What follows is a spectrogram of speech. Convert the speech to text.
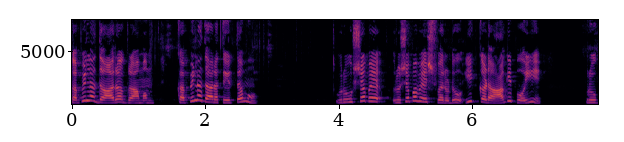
కపిలధార గ్రామం కపిలధార తీర్థము వృషభ వృషభవేశ్వరుడు ఇక్కడ ఆగిపోయి పృభ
